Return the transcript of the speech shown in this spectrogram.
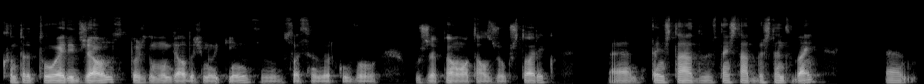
contratou Eddie Jones, depois do Mundial 2015, o selecionador que levou o Japão ao tal jogo histórico, uh, tem, estado, tem estado bastante bem. Uh,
